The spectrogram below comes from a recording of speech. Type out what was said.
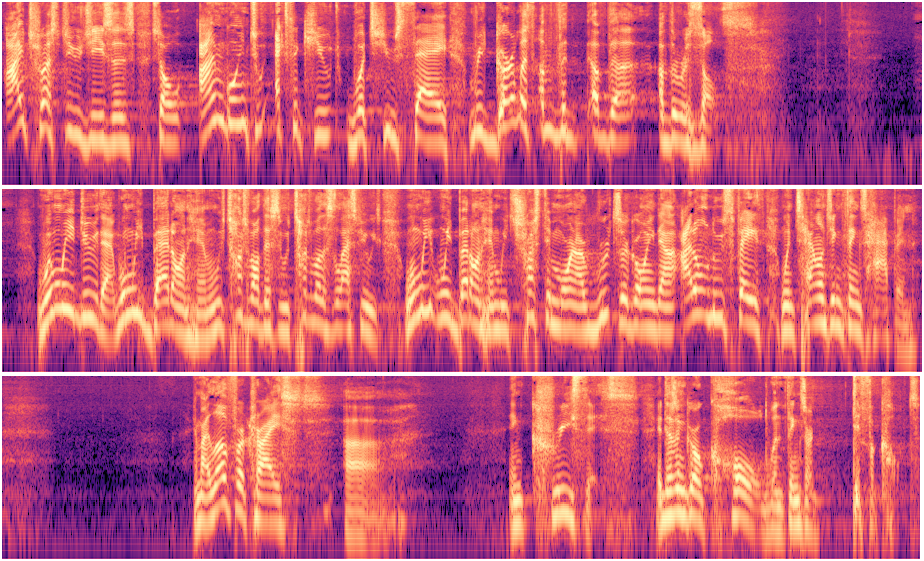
I trust you, Jesus, so I'm going to execute what you say, regardless of the, of the, of the results. When we do that, when we bet on him, and we've talked about this, and we talked about this the last few weeks. When we, when we bet on him, we trust him more and our roots are going down. I don't lose faith when challenging things happen. And my love for Christ uh, increases. It doesn't grow cold when things are difficult.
